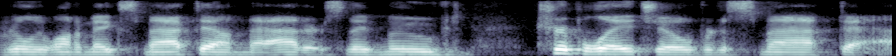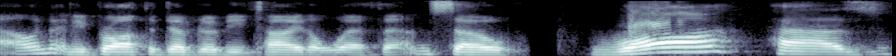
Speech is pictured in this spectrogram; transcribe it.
really want to make SmackDown matter. So they've moved Triple H over to SmackDown, and he brought the WWE title with him. So Raw has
